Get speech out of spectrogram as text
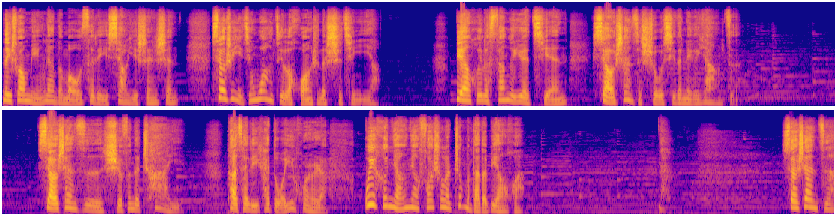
那双明亮的眸子里笑意深深，像是已经忘记了皇上的事情一样，变回了三个月前小扇子熟悉的那个样子。小扇子十分的诧异。他才离开多一会儿啊，为何娘娘发生了这么大的变化？小扇子，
